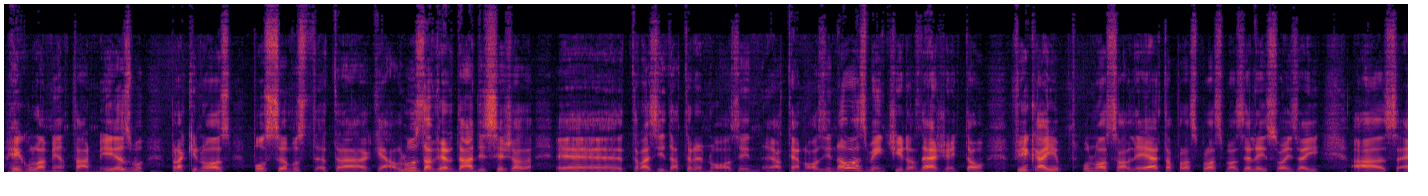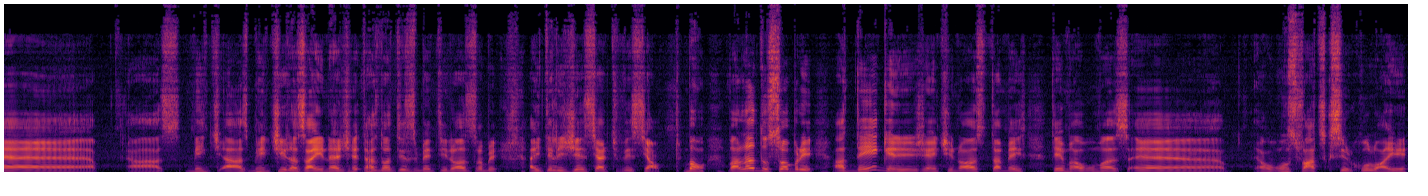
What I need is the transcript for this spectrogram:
regulamentar mesmo para que nós possamos que a luz da verdade seja é, trazida até nós, até nós e não as mentiras, né, gente? Então fica aí o nosso alerta para as próximas eleições aí as é, as, menti as mentiras aí, né, gente? As notícias mentirosas sobre a inteligência artificial. Bom, falando sobre a dengue, gente, nós também temos algumas. É alguns fatos que circulam aí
